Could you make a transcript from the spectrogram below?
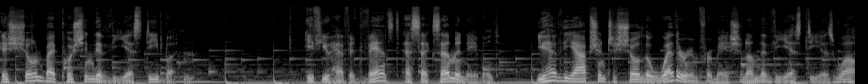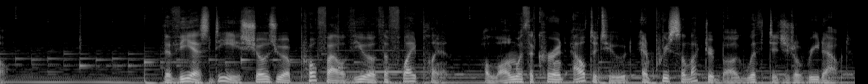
is shown by pushing the VSD button. If you have advanced SXM enabled, you have the option to show the weather information on the VSD as well. The VSD shows you a profile view of the flight plan, along with the current altitude and pre-selector bug with digital readout.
